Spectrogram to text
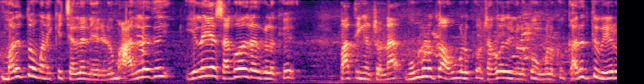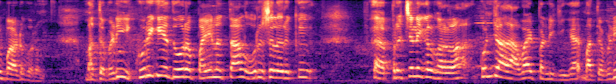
மருத்துவமனைக்கு செல்ல நேரிடும். அல்லது இளைய சகோதரர்களுக்கு பார்த்தீங்கன்னு சொன்னால் உங்களுக்கும் அவங்களுக்கும் சகோதரிகளுக்கும் உங்களுக்கும் கருத்து வேறுபாடு வரும். மற்றபடி குறுகிய தூர பயணத்தால் ஒரு சிலருக்கு பிரச்சனைகள் வரலாம். கொஞ்சம் அதை அவாய்ட் பண்ணிக்கிங்க. மற்றபடி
